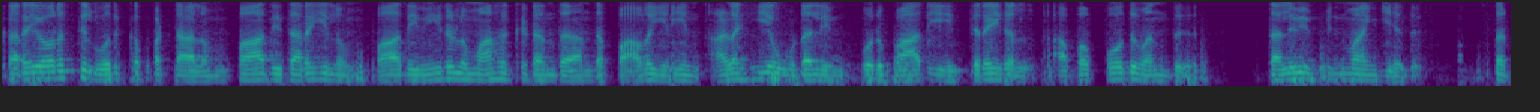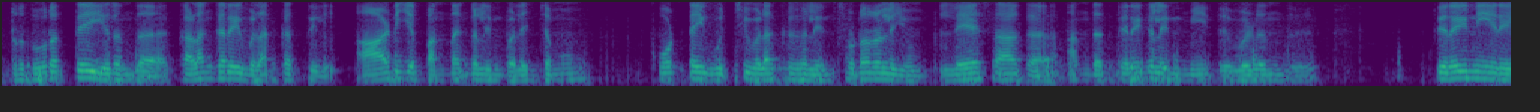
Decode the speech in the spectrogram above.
கரையோரத்தில் ஒதுக்கப்பட்டாலும் பாதி தரையிலும் பாதி நீரிலுமாக கிடந்த அந்த பாவையின் அழகிய உடலின் ஒரு பாதியை திரைகள் அவ்வப்போது வந்து தழுவி பின்வாங்கியது. சற்று தூரத்தே இருந்த கலங்கரை விளக்கத்தில் ஆடிய பந்தங்களின் வெளிச்சமும் கோட்டை உச்சி விளக்குகளின் சுடரலையும் லேசாக அந்த திரைகளின் மீது விழுந்து திரை நீரை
